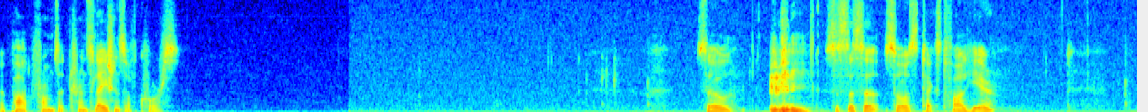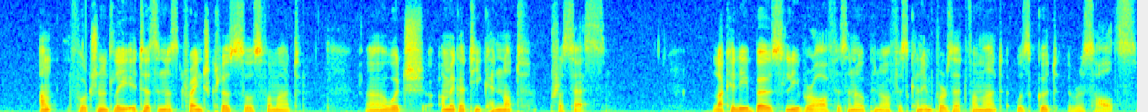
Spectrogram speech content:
apart from the translations of course. So this is a source text file here. Unfortunately it is in a strange closed source format uh, which OmegaT cannot process. Luckily both LibreOffice and OpenOffice can import that format with good results.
